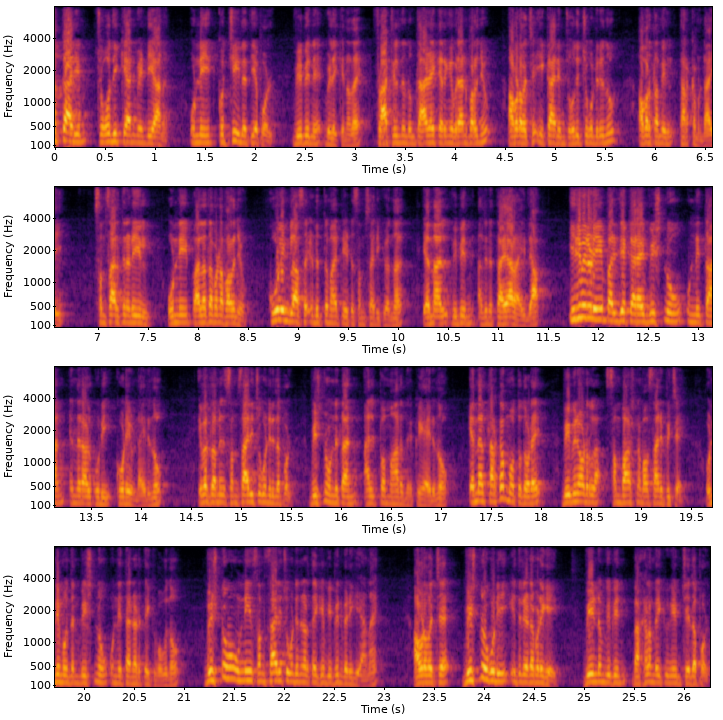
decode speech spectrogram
അക്കാര്യം ചോദിക്കാൻ വേണ്ടിയാണ് ഉണ്ണി കൊച്ചിയിലെത്തിയപ്പോൾ വിപിനെ വിളിക്കുന്നത്. ഫ്ളാറ്റിൽ നിന്നും താഴേക്ക് ഇറങ്ങി വരാൻ പറഞ്ഞു. അവിടെ വെച്ച് ഈ കാര്യം ചോദിച്ചുകൊണ്ടിരുന്നു. അവർ തമ്മിൽ തർക്കമുണ്ടായി. സംസാരത്തിനിടയിൽ ഉണ്ണി പലതവണ പറഞ്ഞു കൂളിംഗ് ഗ്ലാസ് എടുത്തു മാറ്റിയിട്ട് സംസാരിക്കുമെന്ന്. എന്നാൽ വിപിൻ അതിന് തയ്യാറായില്ല. ഇരുവരുടെയും പരിചയക്കാരായ വിഷ്ണു ഉണ്ണിത്താൻ എന്നൊരാൾ കൂടി കൂടെ ഉണ്ടായിരുന്നു ഇവർ തമ്മിൽ സംസാരിച്ചുകൊണ്ടിരുന്നപ്പോൾ വിഷ്ണു ഉണ്ണിത്താൻ അല്പം മാറി നിൽക്കുകയായിരുന്നു. എന്നാൽ തർക്കം മൊത്തത്തോടെ വിപിനോടുള്ള സംഭാഷണം അവസാനിപ്പിച്ച് ഉണ്ണിമുതൻ വിഷ്ണു ഉണ്ണിത്താൻ അടുത്തേക്ക് പോകുന്നു. വിഷ്ണു ഉണ്ണി സംസാരിച്ചുകൊണ്ടിരുന്നിടത്തേക്ക് വിപിൻ വരികയാണ്. അവിടെ വെച്ച് വിഷ്ണു കൂടി ഇതിൽ ഇടപെടുകയും വീണ്ടും വിപിൻ ബഹളം വയ്ക്കുകയും ചെയ്തപ്പോൾ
